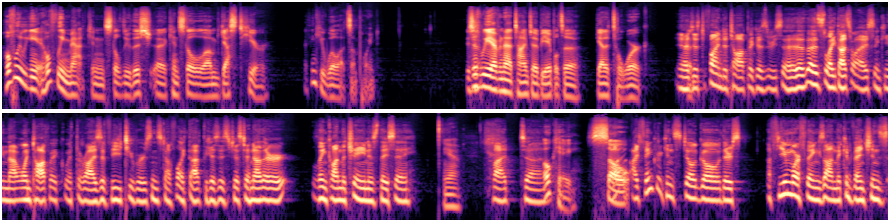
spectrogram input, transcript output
hopefully we can. Hopefully Matt can still do this. Uh, can still um, guest here. I think he will at some point. It's just we haven't had time to be able to get it to work. Yeah, just to find a topic, as we said, it's like that's why I was thinking that one topic with the rise of VTubers and stuff like that, because it's just another link on the chain, as they say. Yeah. But uh, Okay. So I think we can still go. There's a few more things on the conventions.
